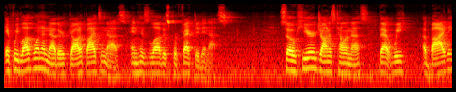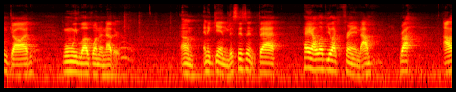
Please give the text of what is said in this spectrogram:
If we love one another, God abides in us, and his love is perfected in us. So here John is telling us that we abide in God when we love one another. Um, and again, this isn't that hey, I love you like a friend. I'm right. I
